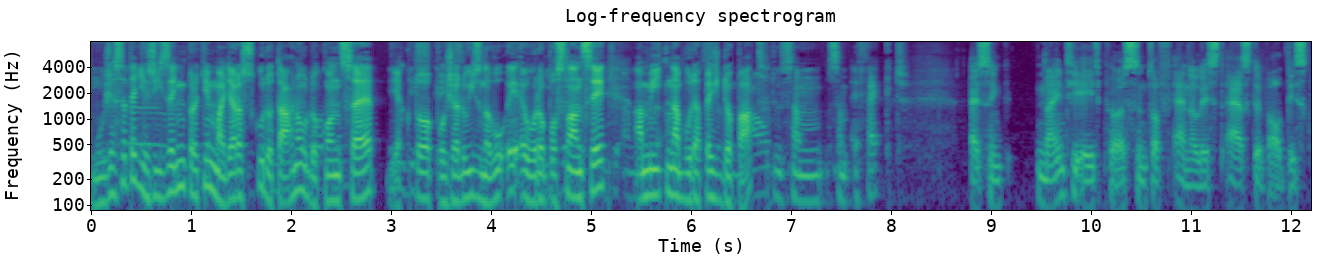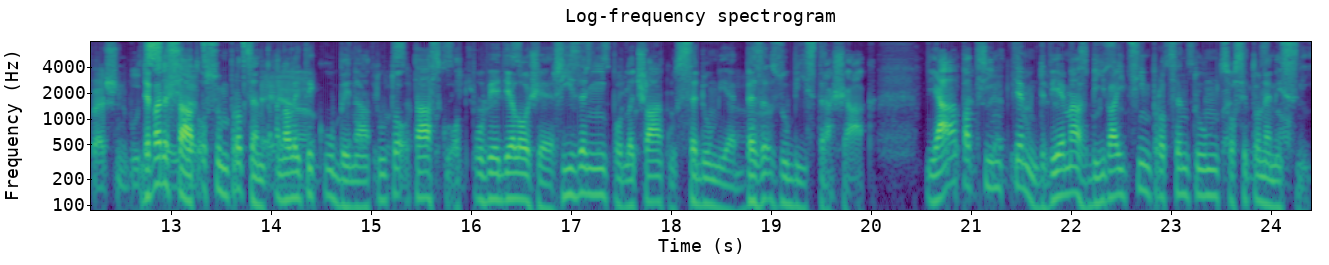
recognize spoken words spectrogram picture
Může se teď řízení proti Maďarsku dotáhnout do konce, jak to požadují znovu i europoslanci, a mít na Budapešť dopad? 98% analytiků by na tuto otázku odpovědělo, že řízení podle článku 7 je bezzubý strašák. Já patřím k těm dvěma zbývajícím procentům, co si to nemyslí.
